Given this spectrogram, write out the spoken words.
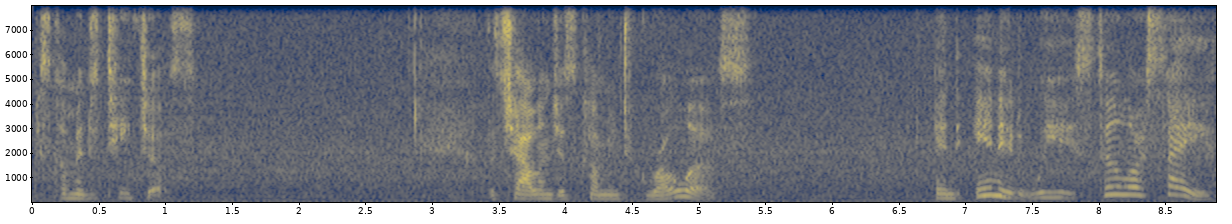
it's coming to teach us. The challenge is coming to grow us. And in it, we still are safe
